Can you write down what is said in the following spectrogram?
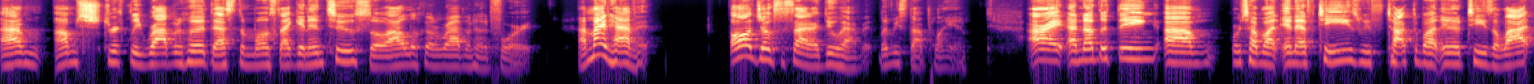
I'm I'm strictly Robinhood. That's the most I get into, so I'll look on Robinhood for it. I might have it. All jokes aside, I do have it. Let me stop playing. All right, another thing. Um, we're talking about NFTs. We've talked about NFTs a lot.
